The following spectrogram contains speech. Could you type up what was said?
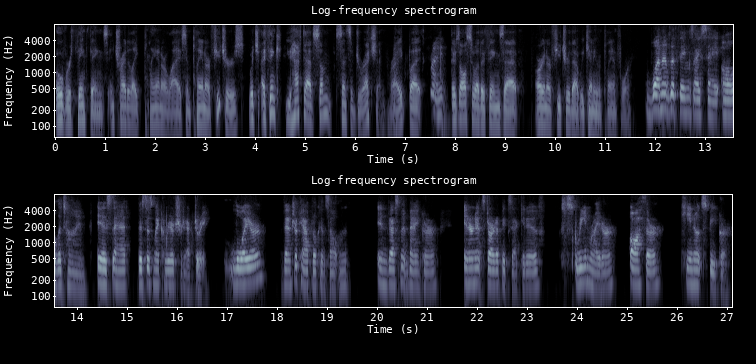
overthink things and try to like plan our lives and plan our futures which i think you have to have some sense of direction right? But right. there's also other things that are in our future that we can't even plan for. One of the things i say all the time is that this is my career trajectory. Lawyer venture capital consultant investment banker internet startup executive, screenwriter, author, keynote speaker.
